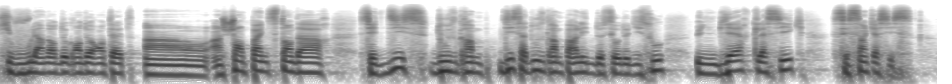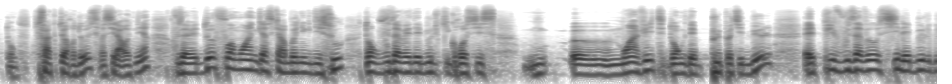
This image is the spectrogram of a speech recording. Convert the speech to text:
si vous voulez un ordre de grandeur en tête, un, champagne standard, c'est 10, 12 grammes, 10 à 12 grammes par litre de CO2 dissous. Une bière classique, c'est 5 à 6. Donc facteur 2, c'est facile à retenir. Vous avez deux fois moins de gaz carbonique dissous, donc vous avez des bulles qui grossissent euh, moins vite, donc des plus petites bulles. Et puis vous avez aussi les bulles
